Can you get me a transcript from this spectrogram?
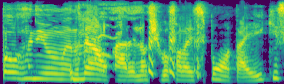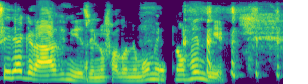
porra nenhuma, mano. Não, cara, ele não chegou a falar esse ponto. Aí que seria grave mesmo. Ele não falou em nenhum momento não vender.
